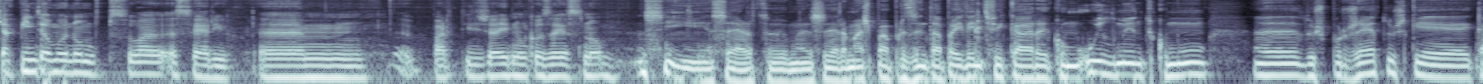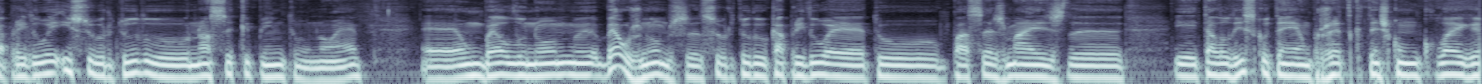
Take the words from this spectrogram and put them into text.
Tiago Pinto é o meu nome de pessoa a sério. Um, parte de DJ nunca usei esse nome. Sim, é certo, mas era mais para apresentar, para identificar como o elemento comum uh, dos projetos que é Capridua e, sobretudo, o nosso Pinto, não é? É um belo nome, belos nomes, sobretudo o Capridu é tu passas mais de Italo Disco, tem, é um projeto que tens com um colega,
